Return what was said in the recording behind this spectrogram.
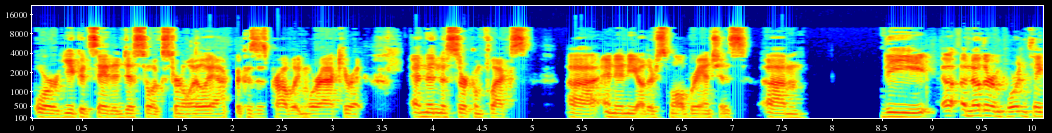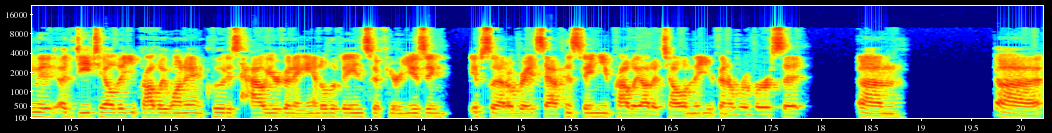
or you could say the distal external iliac because it's probably more accurate, and then the circumflex uh, and any other small branches. Um, the uh, another important thing that a detail that you probably want to include is how you're going to handle the vein. So if you're using ipsilateral great saphenous vein, you probably ought to tell them that you're going to reverse it. Um, uh,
